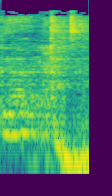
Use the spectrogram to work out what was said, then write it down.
good.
